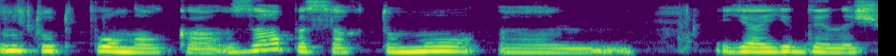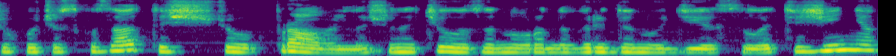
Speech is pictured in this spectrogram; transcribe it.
Ну, тут помилка в записах, тому ем, я єдине, що хочу сказати, що правильно, що на тіло занурене в рідину діє сила тяжіння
